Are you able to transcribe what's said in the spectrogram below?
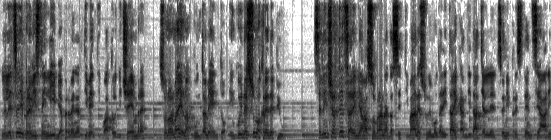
Le elezioni previste in Libia per venerdì 24 dicembre sono ormai un appuntamento in cui nessuno crede più. Se l'incertezza regnava sovrana da settimane sulle modalità e candidati alle elezioni presidenziali,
